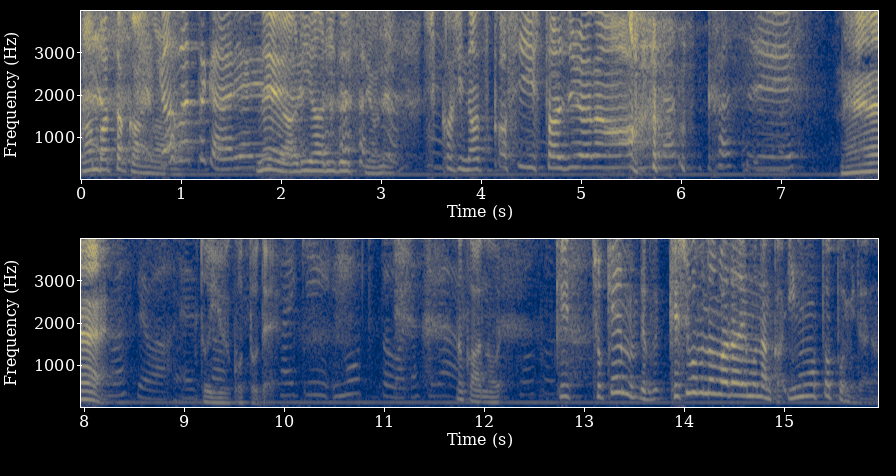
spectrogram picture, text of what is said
頑張った感が。頑張った感ありありですよね。えありありですよね。しかし懐かしいスタジオやな。懐かしい。ねえ。えっということで。最近妹と私がなんかあのけ貯券消しゴムの話題もなんか妹とみたいな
